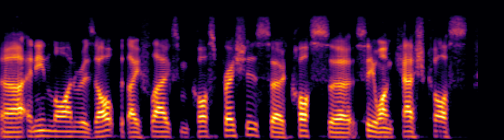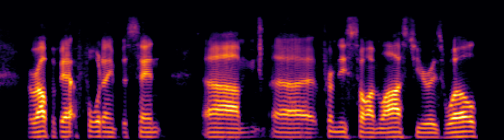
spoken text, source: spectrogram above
uh, an inline result, but they flagged some cost pressures. So costs, uh, C1 cash costs, are up about 14%. Um, uh, from this time last year as well.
